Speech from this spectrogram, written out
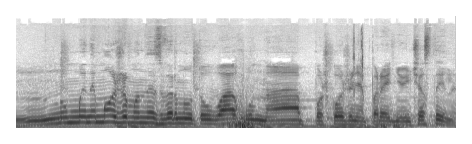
Ну, ми не можемо не звернути увагу на пошкодження передньої частини.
